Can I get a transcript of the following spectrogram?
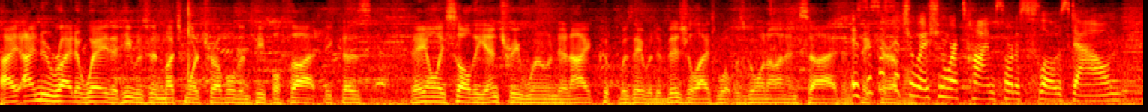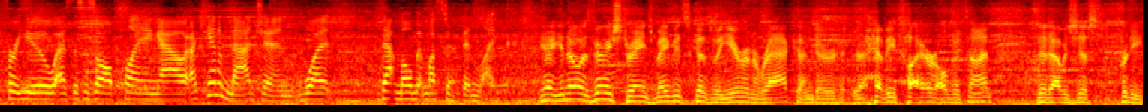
I, I knew right away that he was in much more trouble than people thought because they only saw the entry wound, and I could, was able to visualize what was going on inside and Is take this care a situation where time sort of slows down for you as this is all playing out? I can't imagine what that moment must have been like. Yeah, you know, it's very strange. Maybe it's because of a year in Iraq under heavy fire all the time that I was just pretty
